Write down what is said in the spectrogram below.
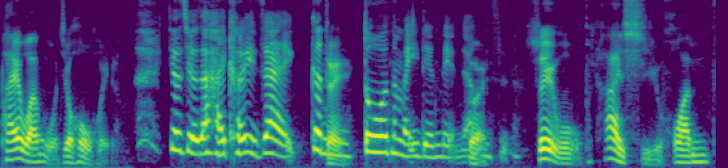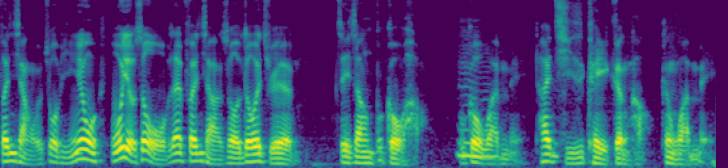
拍完我就后悔了，就觉得还可以再更多那么一点点这样子。所以我不太喜欢分享我的作品，因为我有时候我在分享的时候都会觉得这张不够好，不够完美，它其实可以更好、更完美。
